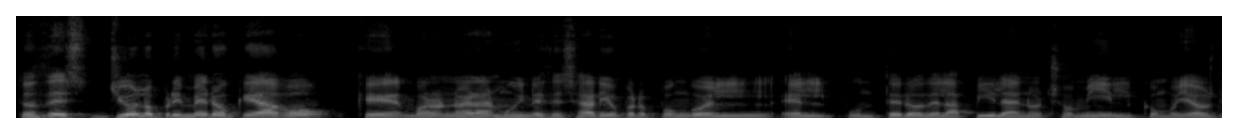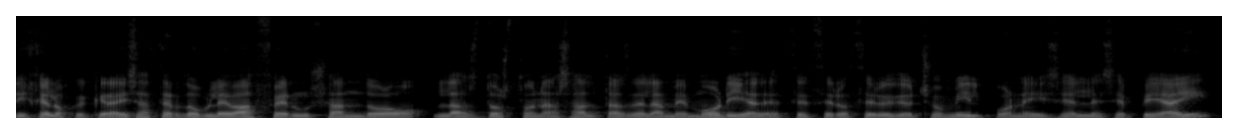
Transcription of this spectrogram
Entonces, yo lo primero que hago, que bueno, no era muy necesario, pero pongo el, puntero de la pila en 8000. Como ya os dije, los que queráis hacer doble buffer usando las dos zonas altas de la memoria de C00 y de 8000, ponéis el SP ahí.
